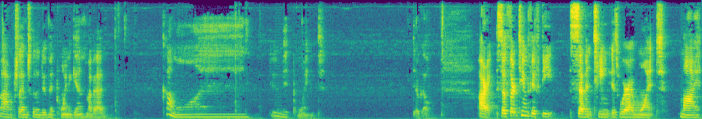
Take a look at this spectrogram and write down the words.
Oh, actually, I'm just going to do midpoint again. My bad. Come on. Do midpoint. There we go. All right, so 1350, 17 is where I want my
